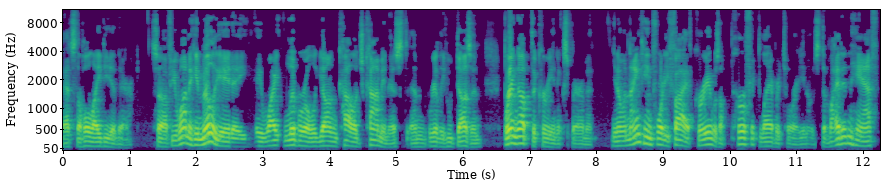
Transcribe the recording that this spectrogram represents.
That's the whole idea there. So if you want to humiliate a, a white liberal young college communist, and really who doesn't, bring up the Korean experiment. You know, in 1945, Korea was a perfect laboratory. You know, it was divided in half.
